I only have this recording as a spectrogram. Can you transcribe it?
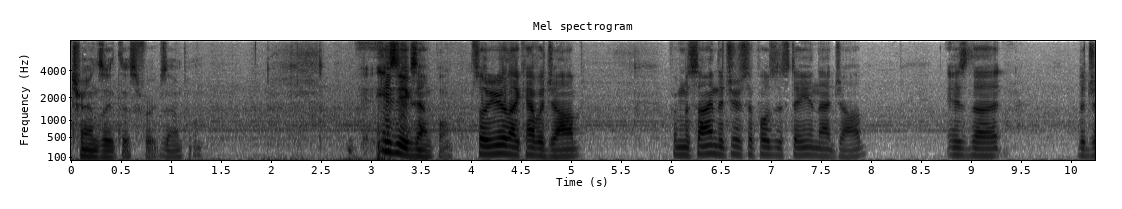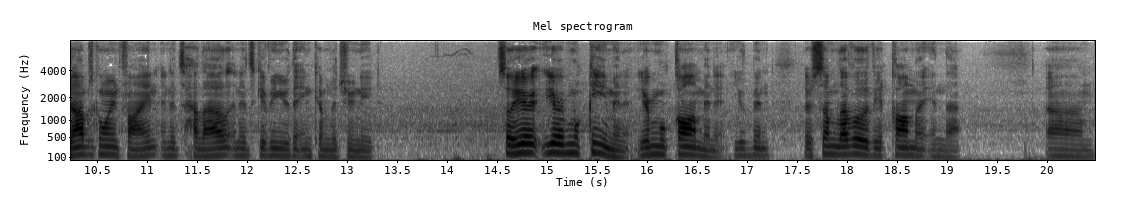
translate this for example. Easy example. So you're like have a job. From the sign that you're supposed to stay in that job, is that the job's going fine and it's halal and it's giving you the income that you need. So you're you're muqim in it. You're muqam in it. You've been there's some level of iqama in that, um,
